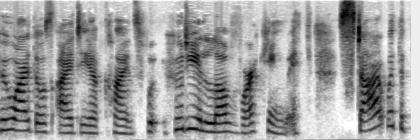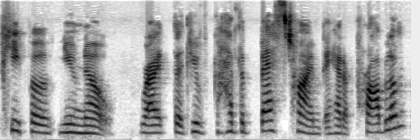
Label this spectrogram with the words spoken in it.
who are those ideal clients who do you love working with start with the people you know right that you've had the best time. They had a problem.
